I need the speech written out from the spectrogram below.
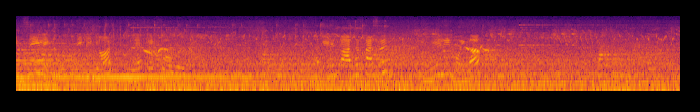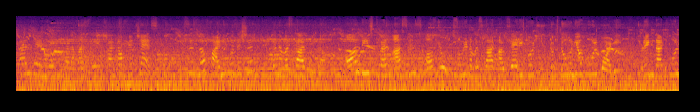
exhaling, taking your left leg forward. Again in Padmasana, inhaling, going up. And then making a namaste in front of your chest. This is the final position, the Namaskar Mudra. All these 12 asanas of your Surya Namaskar are very good to tone your whole body, bring that whole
